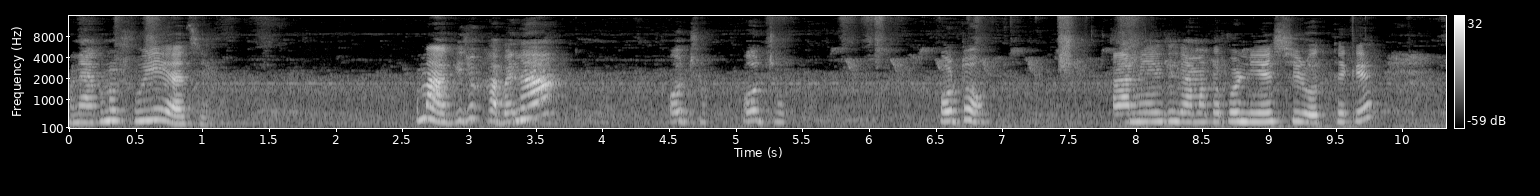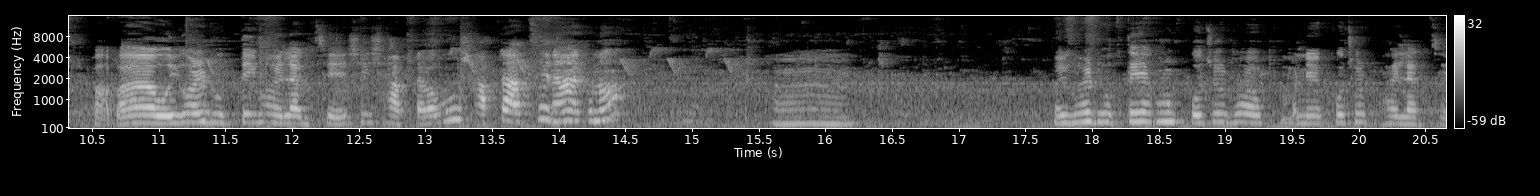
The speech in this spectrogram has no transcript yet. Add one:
মানে এখনও শুয়ে আছে। মা কিছু খাবে না? ওঠো ওঠো। ওঠো। আর আমি এই যে জামা কাপড় নিয়ে এসেছি রোদ থেকে। বাবা, ওই ঘরে ঢুকতেই ভয় লাগছে। সেই সাপটা বাবু, সাপটা আছে না এখনও? ওই ঘরে ঢুকতেই এখন প্রচুর মানে প্রচুর ভয় লাগছে।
